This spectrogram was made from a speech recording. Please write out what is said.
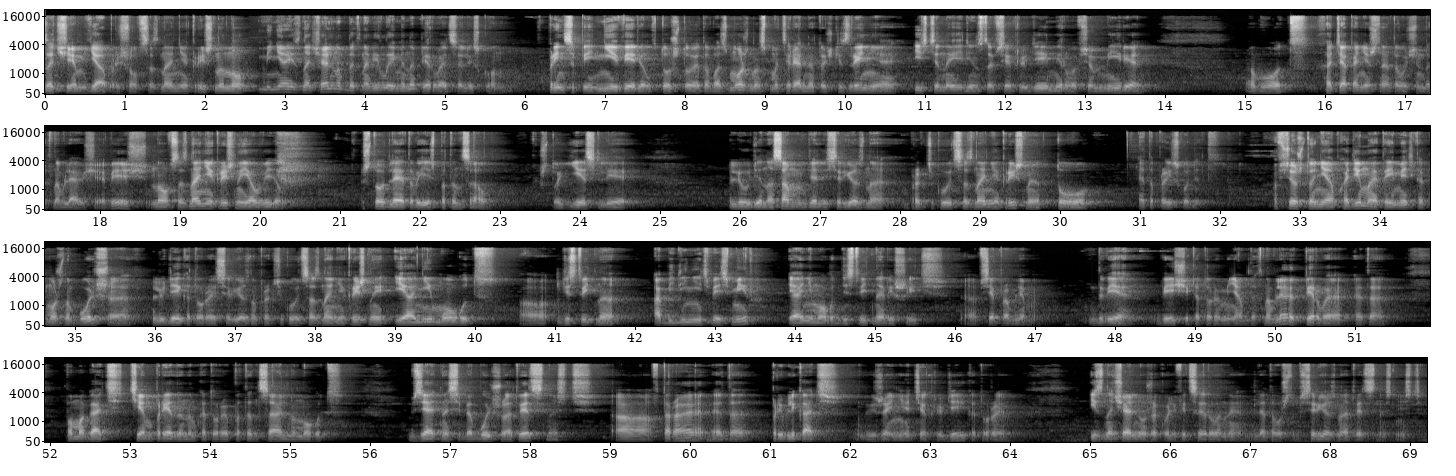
зачем я пришел в сознание Кришны, но меня изначально вдохновила именно первая цель Искон. В принципе, не верил в то, что это возможно с материальной точки зрения. Истинное единство всех людей, мир во всем мире. Вот. Хотя, конечно, это очень вдохновляющая вещь, но в сознании Кришны я увидел, что для этого есть потенциал, что если люди на самом деле серьезно практикуют сознание Кришны, то это происходит. Все, что необходимо, это иметь как можно больше людей, которые серьезно практикуют сознание Кришны, и они могут э, действительно объединить весь мир, и они могут действительно решить э, все проблемы. Две вещи, которые меня вдохновляют. Первое – это помогать тем преданным, которые потенциально могут взять на себя большую ответственность, а вторая – это привлекать движение тех людей, которые изначально уже квалифицированы для того, чтобы серьезную ответственность нести.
